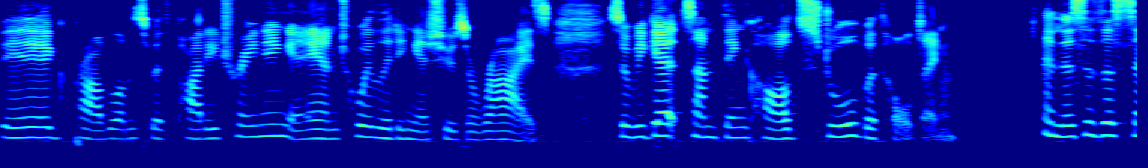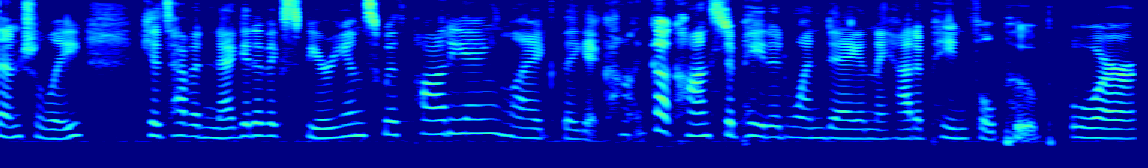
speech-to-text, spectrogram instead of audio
big problems with potty training and toileting issues arise. So we get something called stool withholding. And this is essentially kids have a negative experience with pottying, like they get con- got constipated one day and they had a painful poop, or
